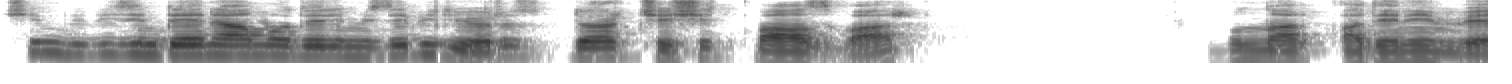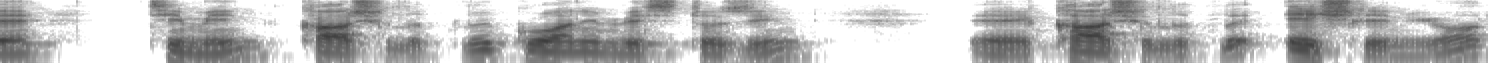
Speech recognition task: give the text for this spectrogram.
Şimdi bizim DNA modelimizde biliyoruz 4 çeşit baz var. Bunlar adenin ve timin karşılıklı, guanin ve sitozin e, karşılıklı eşleniyor.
